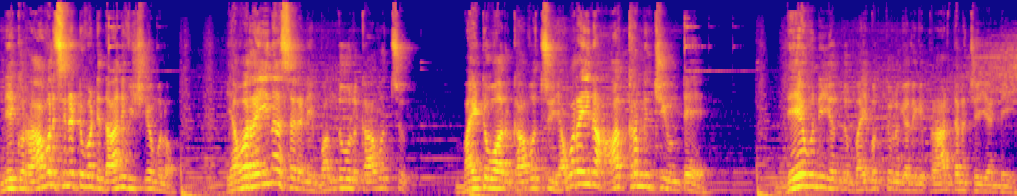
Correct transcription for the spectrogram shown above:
నీకు రావలసినటువంటి దాని విషయంలో ఎవరైనా సరే నీ బంధువులు కావచ్చు బయటవారు కావచ్చు ఎవరైనా ఆక్రమించి ఉంటే దేవుని యందు భయభక్తులు కలిగి ప్రార్థన చేయండి.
